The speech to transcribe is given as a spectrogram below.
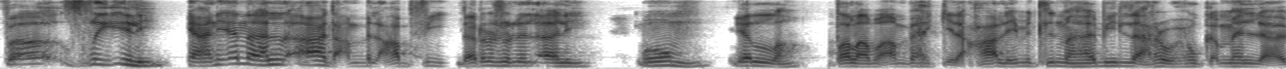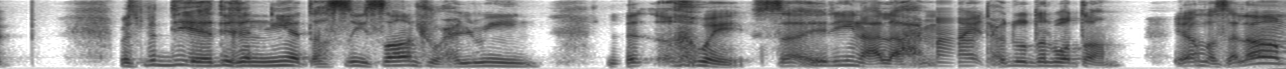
فصفي إلي. يعني أنا هلأ قاعد عم بلعب فيه للرجل الآلي. مهم. يلا. طالما عم بحكي لحالي مثل ما هابيل رح روح وكمل لعب. بس بدي أهدي غنية تصيصان شو حلوين. للأخوة السائرين على حماية حدود الوطن. يلا سلام.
